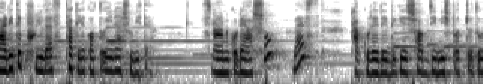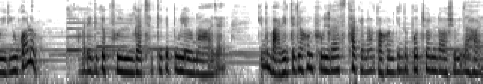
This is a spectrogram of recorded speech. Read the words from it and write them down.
বাড়িতে ফুল গাছ থাকলে কতই না সুবিধা। স্নান করে আসো, ব্যাস। ঠাকুরের এদিকে সব জিনিসপত্র তৈরিও করো। আবার এদিকে ফুল গাছের থেকে তুলেও নেওয়া যায়। কিন্তু বাড়িতে যখন ফুল গাছ থাকে না, তখন কিন্তু প্রচণ্ড অসুবিধা হয়।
